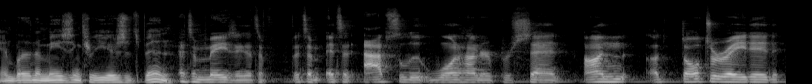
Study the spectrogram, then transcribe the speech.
And what an amazing three years it's been. It's amazing. It's a it's a it's an absolute one hundred percent unadulterated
